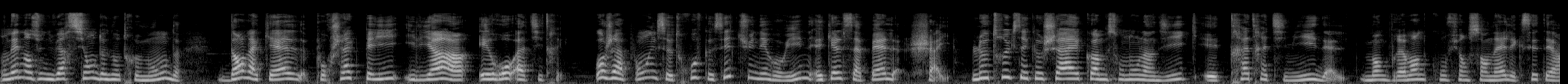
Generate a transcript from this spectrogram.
On est dans une version de notre monde dans laquelle pour chaque pays il y a un héros attitré. Au Japon, il se trouve que c'est une héroïne et qu'elle s'appelle Shai. Le truc c'est que Shai, comme son nom l'indique, est très très timide, elle manque vraiment de confiance en elle, etc.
